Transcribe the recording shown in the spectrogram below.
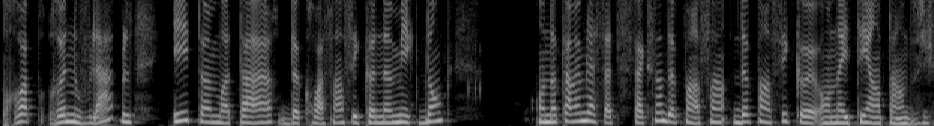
propre, renouvelable est un moteur de croissance économique. Donc, on a quand même la satisfaction de penser, de penser qu'on a été entendu.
